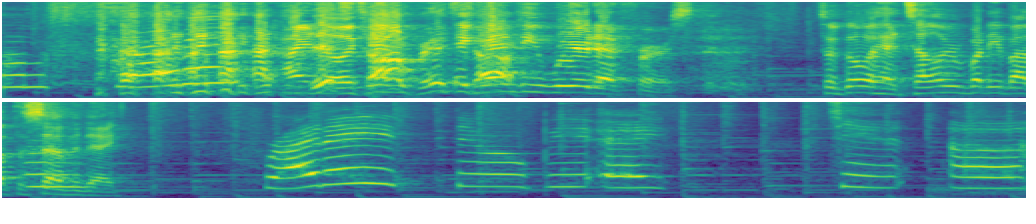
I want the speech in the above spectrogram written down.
On Friday, I know it, It's tough, can, it's it can be weird at first. So go ahead, tell everybody about the seven day. Friday there will be a chan- uh,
